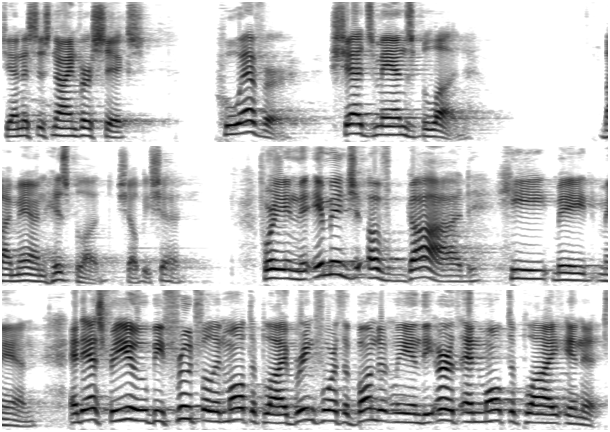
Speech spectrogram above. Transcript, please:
Genesis 9, verse 6 Whoever sheds man's blood, by man his blood shall be shed. For in the image of God he made man. And as for you, be fruitful and multiply, bring forth abundantly in the earth and multiply in it.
